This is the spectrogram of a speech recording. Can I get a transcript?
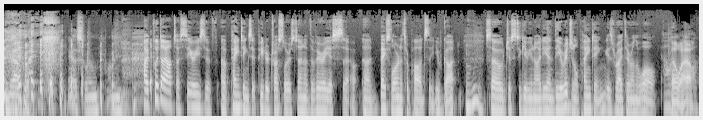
Yeah. but- yes. Well, I mean, I put out a series of uh, paintings that Peter Trusler has done of the various uh, uh, basal ornithopods that you've got. So, just to give you an idea, and the original painting is right there on the wall. Oh, wow.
